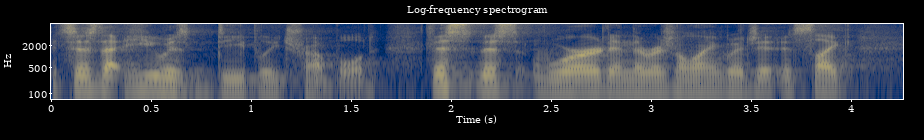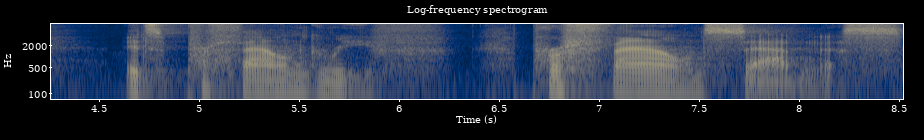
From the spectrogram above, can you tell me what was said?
It says that he was deeply troubled. This, this word in the original language, it, it's like it's profound grief, profound sadness.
